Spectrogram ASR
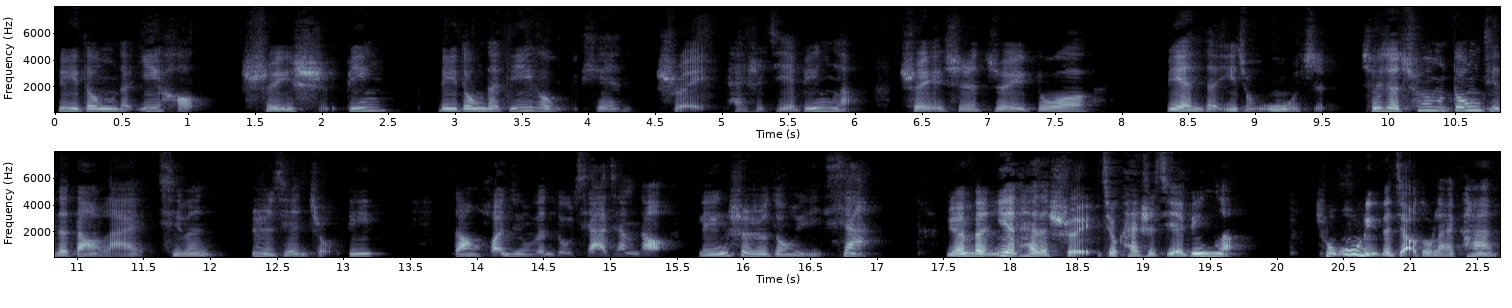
立冬的一候，水始冰。立冬的第一个五天，水开始结冰了。水是最多变的一种物质。随着春冬季的到来，气温日渐走低，当环境温度下降到零摄氏度以下。原本液态的水就开始结冰了。从物理的角度来看，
